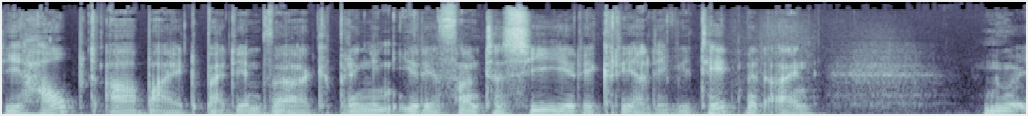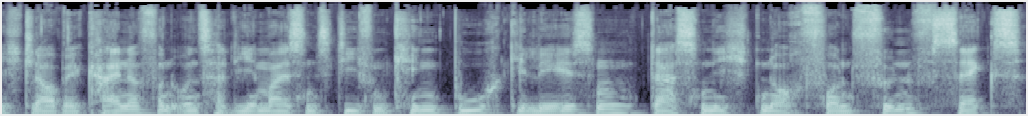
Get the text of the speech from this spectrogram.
die Hauptarbeit bei dem Werk, bringen ihre Fantasie, ihre Kreativität mit ein. Nur ich glaube, keiner von uns hat jemals ein Stephen King Buch gelesen, das nicht noch von fünf, sechs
